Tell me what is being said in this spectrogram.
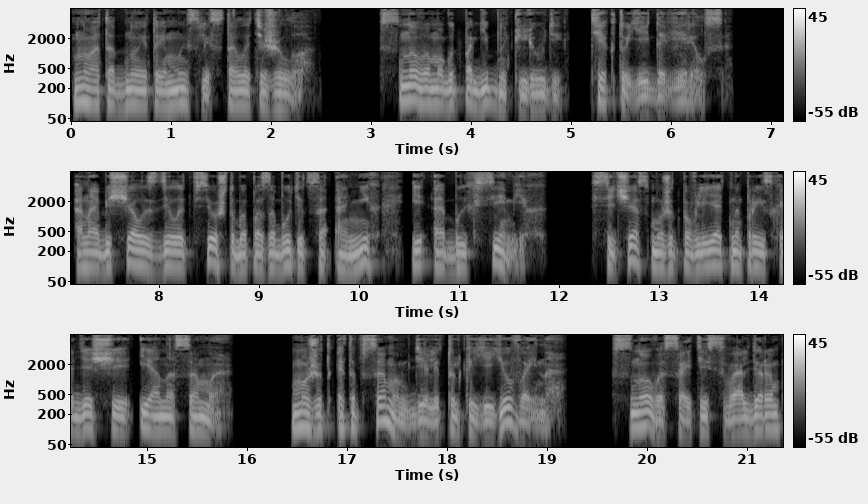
Но от одной этой мысли стало тяжело. Снова могут погибнуть люди, те, кто ей доверился. Она обещала сделать все, чтобы позаботиться о них и об их семьях. Сейчас может повлиять на происходящее и она сама. Может, это в самом деле только ее война? Снова сойтись с Вальдером,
